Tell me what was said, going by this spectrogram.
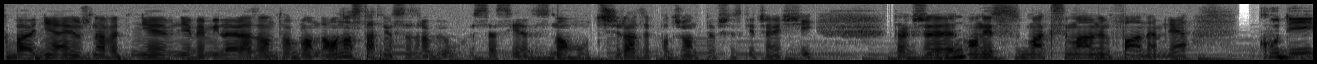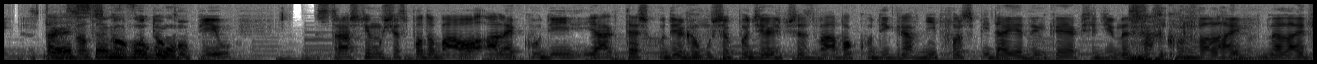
chyba nie, już nawet nie, nie wiem ile razy on to oglądał. On ostatnio sobie zrobił sesję znowu trzy razy pod rząd te wszystkie części. Także Mhm. on jest maksymalnym fanem, nie? Kudi tak z jestem odskoku to kupił. Strasznie mu się spodobało, ale Kudi, ja też Kudiego muszę podzielić przez dwa, bo Kudi gra w Need for Speeda jedynkę, jak siedzimy na kurwa live, na live,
